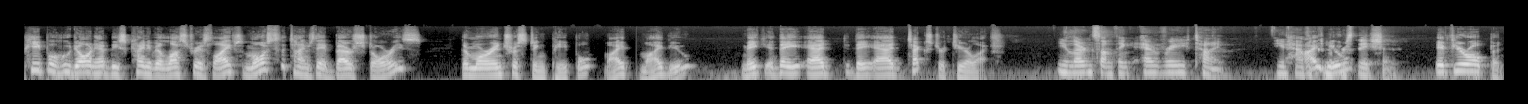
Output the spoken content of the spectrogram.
people who don't have these kind of illustrious lives, most of the times they have better stories. They're more interesting people. My my view, make they add they add texture to your life. You learn something every time you have a I conversation. Do, if you're open.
